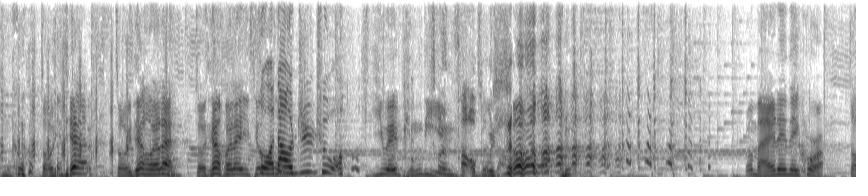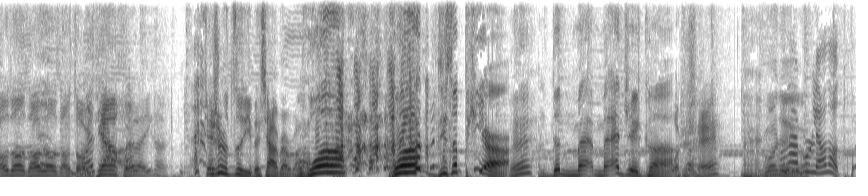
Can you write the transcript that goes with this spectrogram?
走一天，走一天回来，走一天回来一听，所到之处，夷为平地，寸草不生。我买这内裤，走走走走走走一天回来一看，这是自己的下边吧？我我 disappear 哎，the ma magic，我是谁？哎你，说这刚才不是聊到腿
